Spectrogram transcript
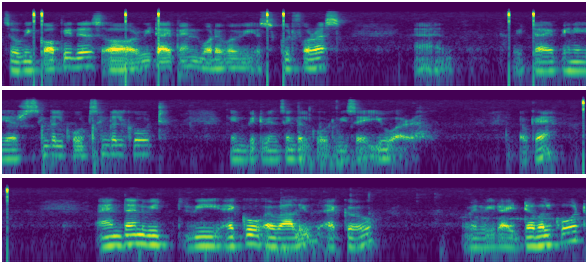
So we copy this or we type in whatever is good for us. And we type in here single quote single quote. In between single quote we say url okay? And then we we echo a value echo when we write double quote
